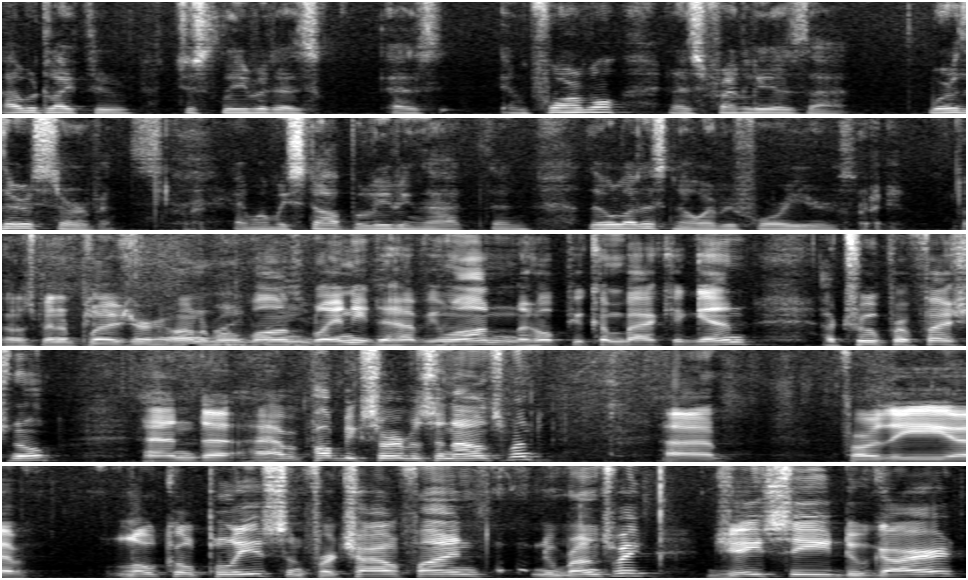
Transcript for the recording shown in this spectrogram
I would like to just leave it as, as informal and as friendly as that. We're their servants. Right. And when we stop believing that, then they'll let us know every four years. Right. Well, it's been a pleasure, Honorable Vaughan Blaney, to have you on, and I hope you come back again, a true professional. And uh, I have a public service announcement uh, for the uh, local police and for Child Find New Brunswick, Jaycee Dugard,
